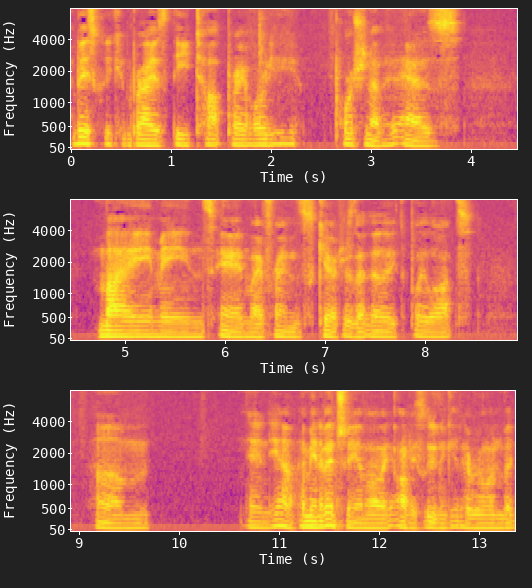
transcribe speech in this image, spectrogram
I basically comprise the top priority portion of it as my mains and my friends' characters that I like to play lots. Um, and yeah, I mean, eventually I'm obviously gonna get everyone, but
